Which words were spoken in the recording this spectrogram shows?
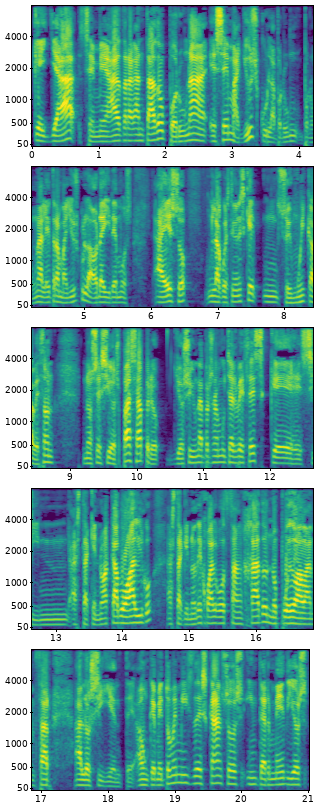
que ya se me ha atragantado por una S mayúscula, por, un, por una letra mayúscula. Ahora iremos a eso. La cuestión es que mm, soy muy cabezón. No sé si os pasa, pero yo soy una persona muchas veces que sin, hasta que no acabo algo, hasta que no dejo algo zanjado, no puedo avanzar a lo siguiente. Aunque me tome mis descansos intermedios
